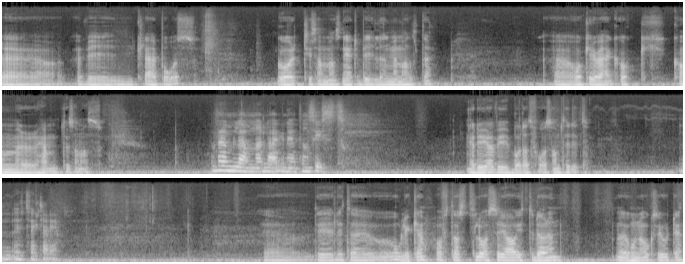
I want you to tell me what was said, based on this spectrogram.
Eh, vi klär på oss. Går tillsammans ner till bilen med Malte. Eh, åker iväg och kommer hem tillsammans. Vem lämnar lägenheten sist? Ja, det gör vi båda två samtidigt. Mm, Utveckla det. Eh, det är lite olika. Oftast låser jag ytterdörren. Eh, Hon har också gjort det.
